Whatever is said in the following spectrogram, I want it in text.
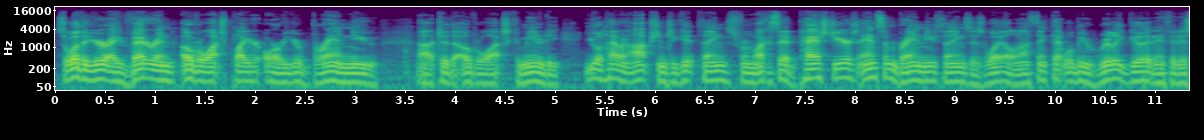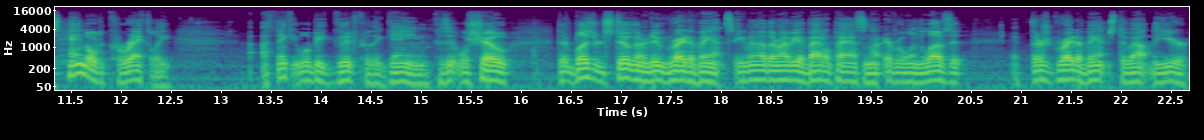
So whether you're a veteran Overwatch player or you're brand new uh, to the Overwatch community, you will have an option to get things from, like I said, past years and some brand new things as well. And I think that will be really good. And if it is handled correctly, I think it will be good for the game because it will show that Blizzard's still going to do great events. Even though there might be a battle pass and not everyone loves it, if there's great events throughout the year,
